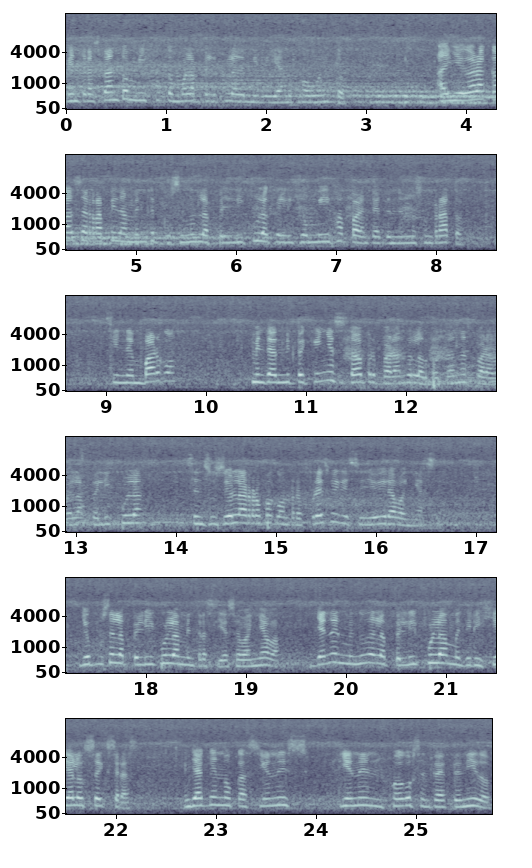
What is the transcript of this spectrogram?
Mientras tanto, mi hija tomó la película de mi villano favorito. Al llegar a casa rápidamente pusimos la película que eligió mi hija para entretenernos un rato. Sin embargo, mientras mi pequeña se estaba preparando las botanas para ver la película, se ensució la ropa con refresco y decidió ir a bañarse. Yo puse la película mientras ella se bañaba. Ya en el menú de la película me dirigí a los extras, ya que en ocasiones tienen juegos entretenidos.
